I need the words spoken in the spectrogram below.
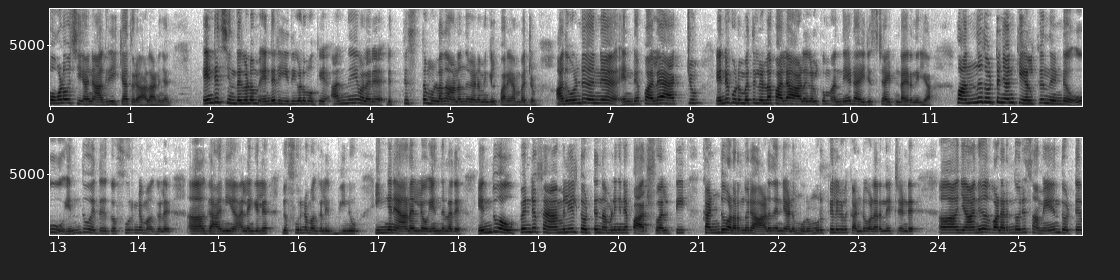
ഫോളോ ചെയ്യാൻ ആഗ്രഹിക്കാത്ത ഒരാളാണ് ഞാൻ. എന്റെ ചിന്തകളും എന്റെ രീതികളും ഒക്കെ അന്നേ വളരെ വ്യത്യസ്തമുള്ളതാണെന്ന് വേണമെങ്കിൽ പറയാൻ പറ്റും. അതുകൊണ്ട് തന്നെ എന്റെ പല ആക്റ്റും എന്റെ കുടുംബത്തിലുള്ള പല ആളുകൾക്കും അന്നേ ഡൈജസ്റ്റ് ആയിട്ടുണ്ടായിരുന്നില്ല. അപ്പൊ അന്ന് തൊട്ട് ഞാൻ കേൾക്കുന്നുണ്ട് ഓ എന്തോ ഇത് ഗഫൂറിന്റെ മകൾ ഗാനിയ അല്ലെങ്കിൽ ഗഫൂറിന്റെ മകൾ ബിനു ഇങ്ങനെയാണല്ലോ എന്നുള്ളത്. എന്തോ ഉപ്പന്റെ ഫാമിലിയിൽ തൊട്ട് നമ്മളിങ്ങനെ പാർഷ്വാലിറ്റി കണ്ടു വളർന്ന ഒരാൾ തന്നെയാണ് മുറുമുറുക്കലുകൾ കണ്ടു വളർന്നിട്ടുണ്ട്. ഞാൻ വളർന്ന ഒരു സമയം തൊട്ട്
